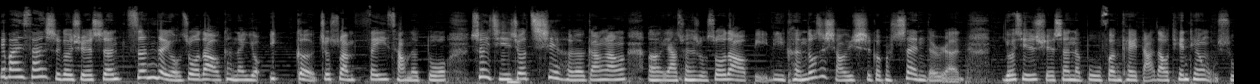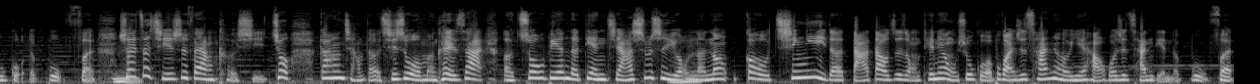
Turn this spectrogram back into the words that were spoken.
一般三十个学生真的有做到，可能有一个就算非常的多。所以其实就切合了刚刚呃雅纯所说到的比例，可能都是小于十个 percent 的人，尤其是学生的部分，可以达到天天五蔬果的部分。所以这其实是非常可惜。就刚刚讲的，其实我们可以在呃周边的店家，是不是有能能够轻易的达到这种天天五蔬果，不管是餐盒也好，或是餐点的部分。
